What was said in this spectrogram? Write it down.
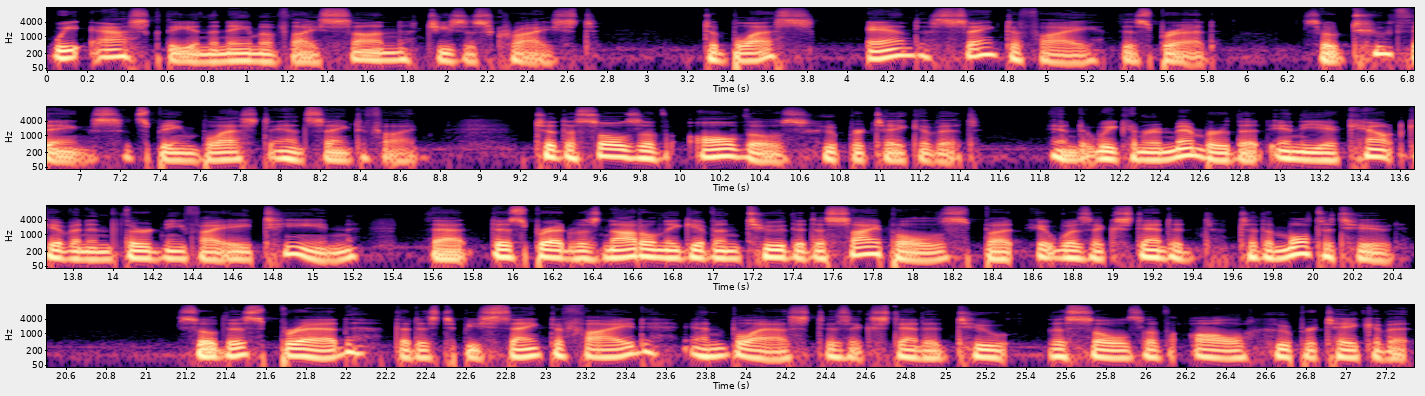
we ask thee in the name of thy Son, Jesus Christ, to bless and sanctify this bread. So, two things it's being blessed and sanctified to the souls of all those who partake of it. And we can remember that in the account given in 3 Nephi 18, that this bread was not only given to the disciples, but it was extended to the multitude. So this bread that is to be sanctified and blessed is extended to the souls of all who partake of it.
